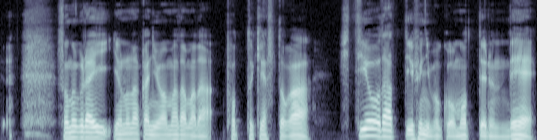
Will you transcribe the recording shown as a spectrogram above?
そのぐらい世の中にはまだまだポッドキャストが必要だっていうふうに僕思ってるんで、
